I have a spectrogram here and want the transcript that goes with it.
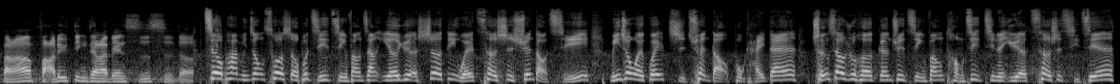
把它法律定在那边死死的。就怕民众措手不及，警方将一二月设定为测试宣导期，民众违规只劝导不开单，成效如何？根据警方统计，今年一月测试期间，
